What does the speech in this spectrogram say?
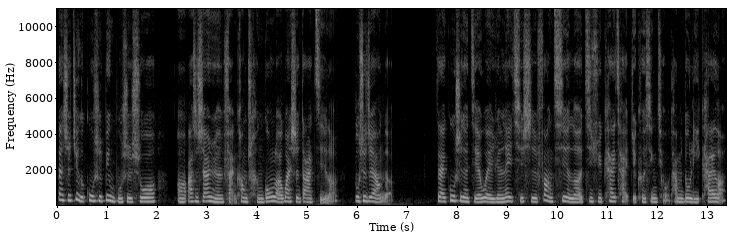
但是这个故事并不是说，呃，阿斯山人反抗成功了，万事大吉了，不是这样的。在故事的结尾，人类其实放弃了继续开采这颗星球，他们都离开了。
